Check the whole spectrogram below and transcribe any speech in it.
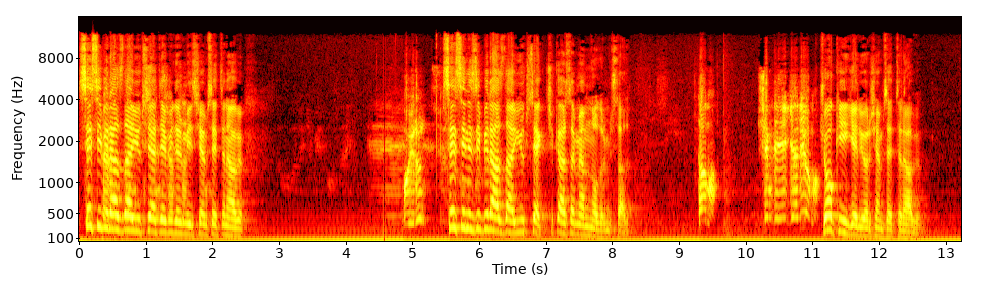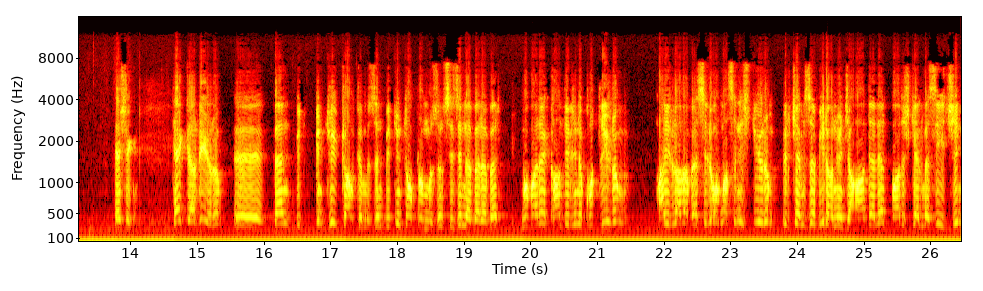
Sesi biraz daha yükseltebilir miyiz Şemsettin abi? Buyurun. Sesinizi biraz daha yüksek çıkarsa memnun olurum üstadım. Tamam. Şimdi iyi geliyor mu? Çok iyi geliyor Şemsettin abi. Teşekkür. Tekrar diyorum, e, ben bütün Türk halkımızın, bütün toplumumuzun sizinle beraber mübarek kandilini kutluyorum. Hayırlara vesile olmasını istiyorum. Ülkemize bir an önce adalet, barış gelmesi için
